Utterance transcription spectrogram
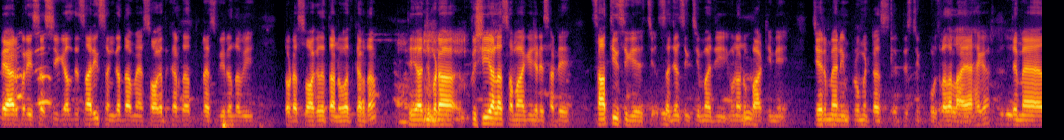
ਪਿਆਰ ਭਰੀ ਸਤਿ ਸ੍ਰੀ ਅਕਾਲ ਤੇ ਸਾਰੀ ਸੰਗਤ ਦਾ ਮੈਂ ਸਵਾਗਤ ਕਰਦਾ ਪ੍ਰੈਸ ਵੀਰਾਂ ਦਾ ਵੀ। ਤੁਹਾਡਾ ਸਵਾਗਤ ਤੇ ਧੰਨਵਾਦ ਕਰਦਾ। ਤੇ ਅੱਜ ਬੜਾ ਖੁਸ਼ੀ ਵਾਲਾ ਸਮਾਂ ਕਿ ਜਿਹੜੇ ਸਾਡੇ ਸਾਥੀ ਸੀਗੇ ਸੱਜਣ ਸਿੰਘ ਚੀਮਾ ਜੀ ਉਹਨਾਂ ਨੂੰ ਪਾਰਟੀ ਨੇ ਚੇਅਰਮੈਨ ਇੰਪਰੂਵਮੈਂਟ ਡਿਸਟ੍ਰਿਕਟ ਕਪੂਰਥਲਾ ਦਾ ਲਾਇਆ ਹੈਗਾ। ਤੇ ਮੈਂ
